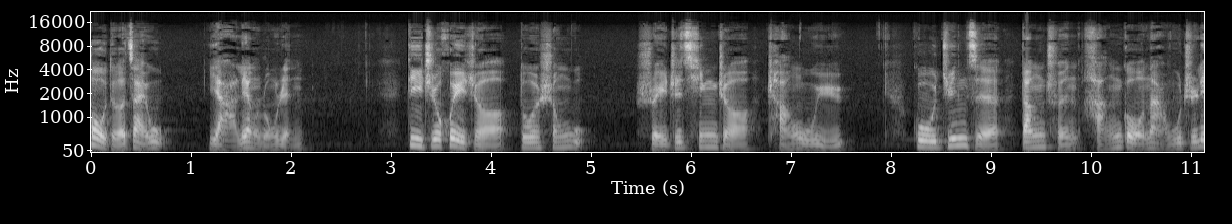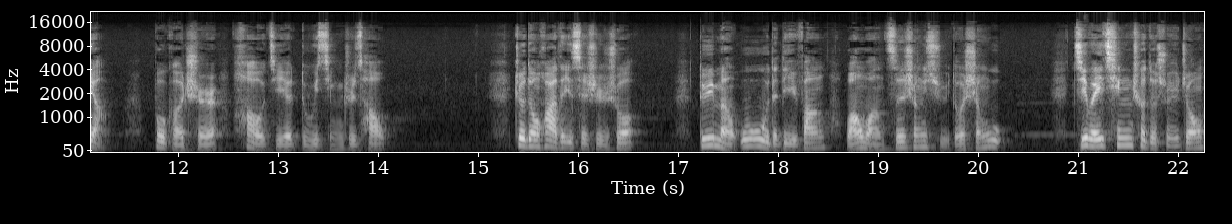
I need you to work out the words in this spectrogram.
厚德载物，雅量容人。地之惠者多生物，水之清者常无鱼。故君子当存含垢纳污之量，不可持好洁独行之操。这段话的意思是说，堆满污物的地方，往往滋生许多生物；极为清澈的水中，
